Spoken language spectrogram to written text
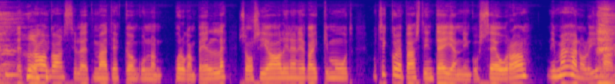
Että mä oon kans silleen, että mä tiedätkö on kunnon porukan pelle, sosiaalinen ja kaikki muut. Mutta sitten kun me päästiin teidän niinku seuraan, niin mähän oli ihan,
